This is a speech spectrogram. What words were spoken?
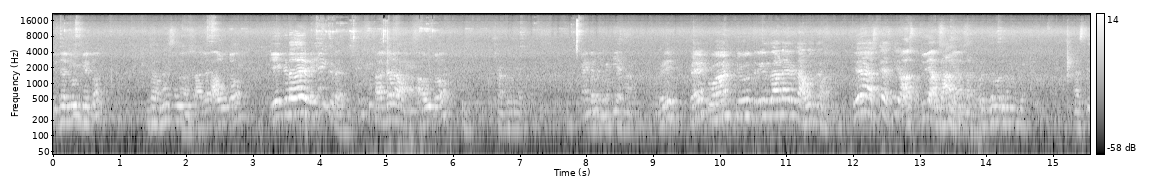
तिचा लूक घेतो. सागर आउट हो इकडं आहे रे, इकडं. सागर आउट हो. वन टू थ्री जा डायरेक्ट धावत जा. हे असते असते असते, असते. असते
